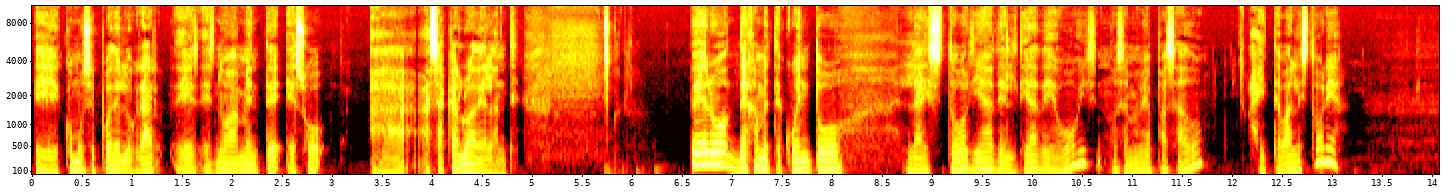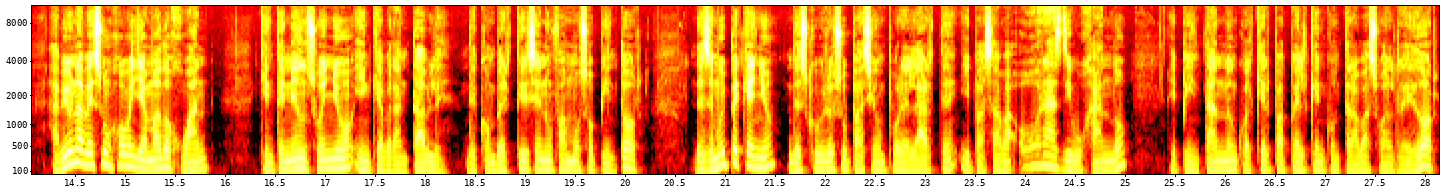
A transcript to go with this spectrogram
eh, cómo se puede lograr es, nuevamente eso a, sacarlo adelante. Pero déjame te cuento la historia del día de hoy. No se me había pasado. Ahí te va la historia. Había una vez un joven llamado Juan, quien tenía un sueño inquebrantable de convertirse en un famoso pintor. Desde muy pequeño descubrió su pasión por el arte y pasaba horas dibujando y pintando en cualquier papel que encontraba a su alrededor.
